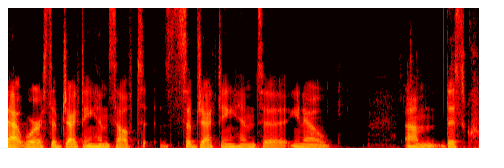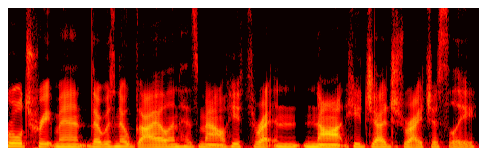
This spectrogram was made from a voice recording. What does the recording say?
that were subjecting himself to subjecting him to you know um, this cruel treatment. There was no guile in his mouth. He threatened not. He judged righteously.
